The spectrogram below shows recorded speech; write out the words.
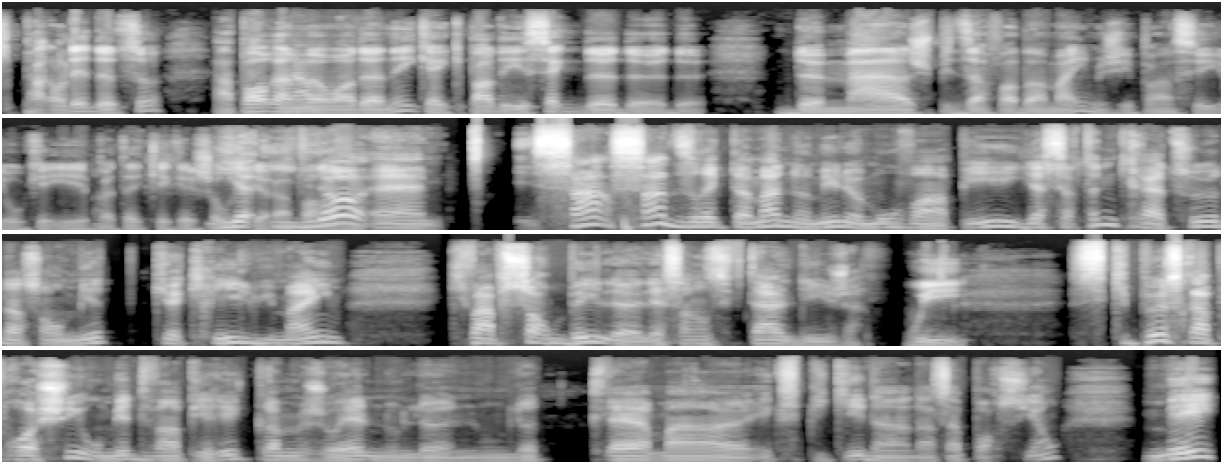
qui parlait de ça, à part à un moment donné, quand il parle des sectes de, de, de, de mages puis des affaires de même, j'ai pensé, OK, il y a peut-être quelque chose qui a, euh, sans, sans directement nommer le mot vampire, il y a certaines créatures dans son mythe qu'il a créé lui-même qui va absorber l'essence vitale des gens. Oui ce qui peut se rapprocher au mythe vampirique, comme Joël nous l'a clairement euh, expliqué dans, sa portion, mais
